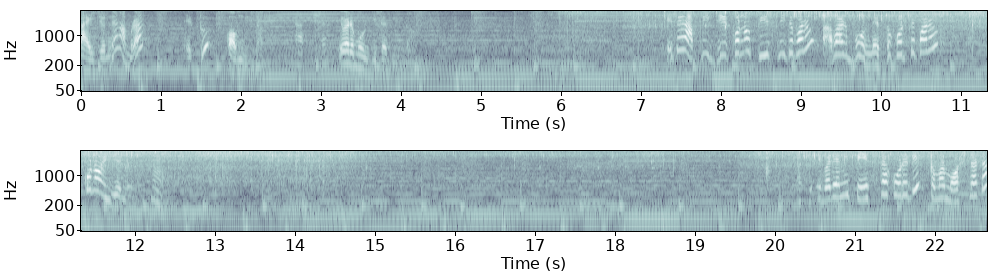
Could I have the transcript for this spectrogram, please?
তাই জন্য আমরা একটু কম নিলাম। আচ্ছা। এবারে মুরগিটা দিয়ে দাও। এতে আপনি যে কোনো পিস নিতে পারো আবার বোনলেসও করতে পারো কোনো ইয়ে নেই। আচ্ছা এবারে আমি পেস্টটা করে দিই তোমার মশলাটা।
